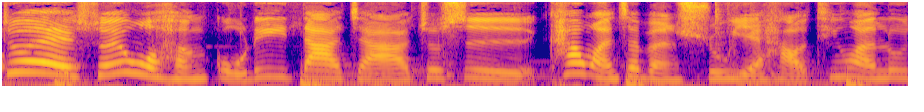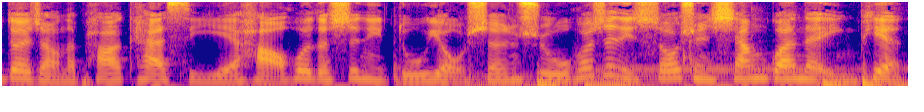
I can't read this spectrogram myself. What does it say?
对，所以我很鼓励大家，就是看完这本书也好，听完陆队长的 podcast 也好，或者是你读有声书，或是你搜寻相关的影片，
